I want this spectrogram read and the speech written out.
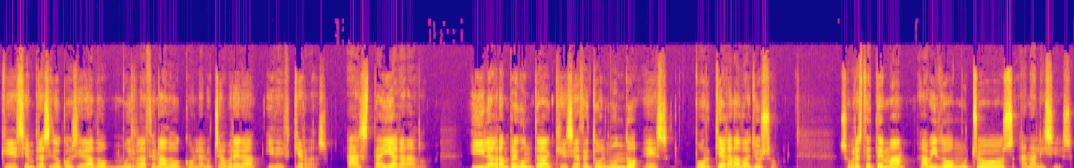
que siempre ha sido considerado muy relacionado con la lucha obrera y de izquierdas. Hasta ahí ha ganado. Y la gran pregunta que se hace todo el mundo es ¿Por qué ha ganado Ayuso? Sobre este tema ha habido muchos análisis.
